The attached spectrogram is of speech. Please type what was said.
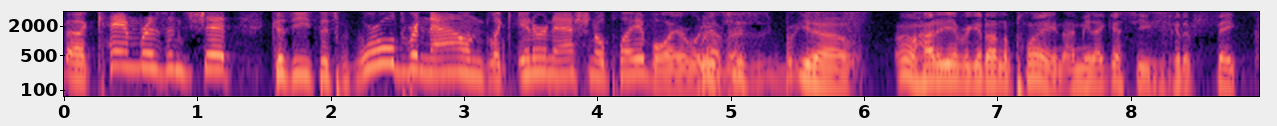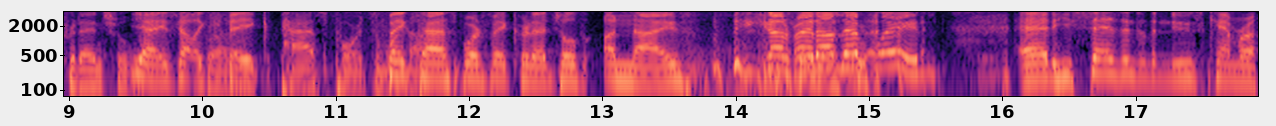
uh, cameras and shit because he's this world renowned like international playboy or whatever Which is, you know, oh, how did he ever get on a plane? I mean, I guess he could have fake credentials. yeah he's got like but- fake passports and Fake whatnot. passport, fake credentials, a knife. he got right on that plane. and he says into the news camera,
